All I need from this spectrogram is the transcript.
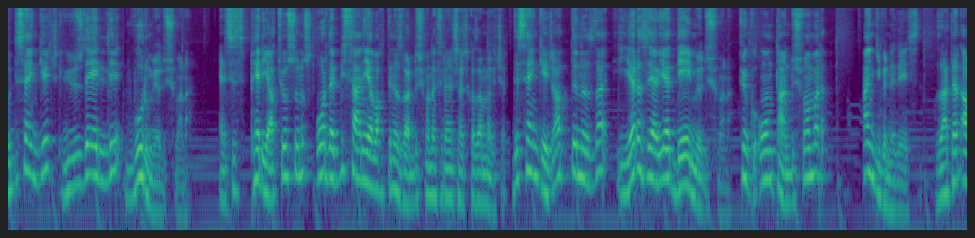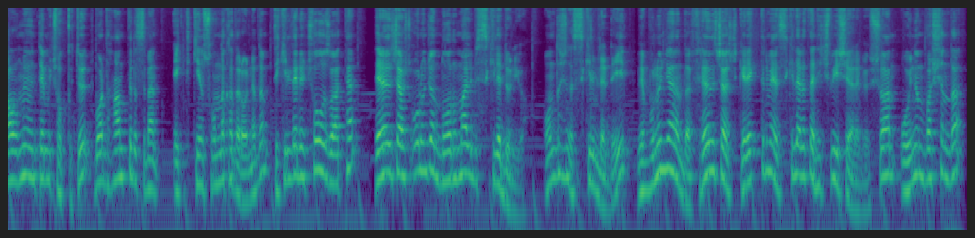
bu disengage %50 vurmuyor düşmana. Yani siz peri atıyorsunuz. Orada bir saniye vaktiniz var düşmana frenzy charge kazanmak için. Disengage attığınızda yarısı yarıya değmiyor düşmana. Çünkü 10 tane düşman var hangi birine değilsin. Zaten alma yöntemi çok kötü. Bu arada Hunter'sı ben Ektik'in sonuna kadar oynadım. Skill'lerin çoğu zaten Frenzy Charge olunca normal bir skill'e dönüyor. Onun dışında skill bile değil. Ve bunun yanında Frenzy Charge gerektirmeyen skill'ler zaten hiçbir işe yaramıyor. Şu an oyunun başında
